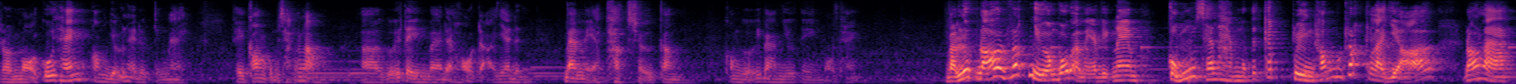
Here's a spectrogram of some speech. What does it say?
Rồi mỗi cuối tháng con giữ lại được chừng này. Thì con cũng sẵn lòng uh, gửi tiền về để hỗ trợ gia đình. Ba mẹ thật sự cần con gửi bao nhiêu tiền mỗi tháng. Và lúc đó rất nhiều ông bố bà mẹ Việt Nam cũng sẽ làm một cái cách truyền thống rất là dở. Đó là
